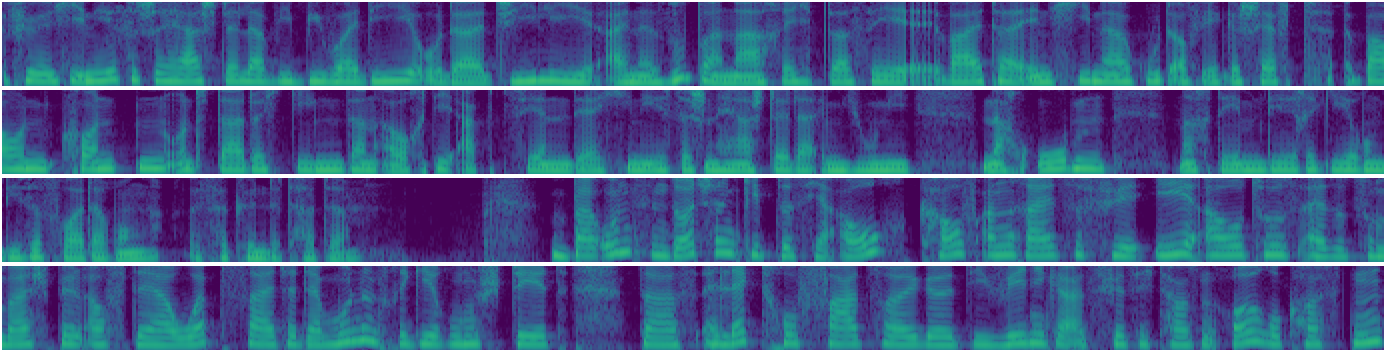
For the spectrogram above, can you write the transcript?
für chinesische Hersteller wie BYD oder Geely eine super Nachricht, dass sie weiter in China gut auf ihr Geschäft bauen konnten und dadurch gingen dann auch die Aktien der chinesischen Hersteller im Juni nach oben, nachdem die Regierung diese Forderung verkündet hatte. Bei uns in Deutschland gibt es ja auch Kaufanreize für E-Autos. Also zum Beispiel auf der Webseite der Bundesregierung steht, dass Elektrofahrzeuge, die weniger als 40.000 Euro kosten,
